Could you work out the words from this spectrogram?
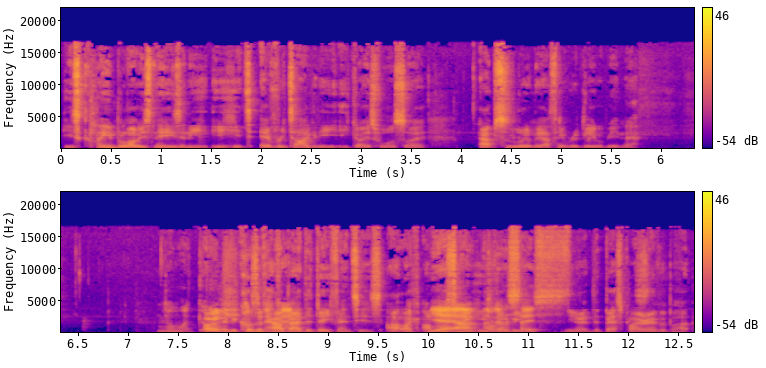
He's clean below his knees, and he, he hits every target he, he goes for. So, absolutely, I think Ridley will be in there. Oh my gosh. Only because of how bad the defense is. I, like I'm Yeah, not saying he's going gonna be you know the best player ever, but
